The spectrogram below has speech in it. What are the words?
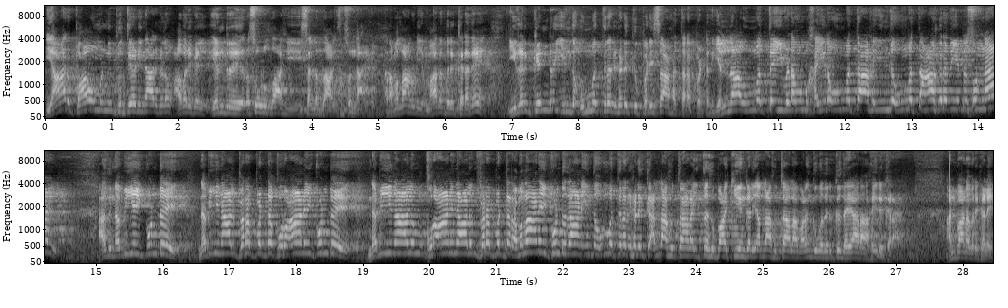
யார் பாவ மன்னிப்பு தேடினார்களோ அவர்கள் என்று ரசூலுல்லாஹி சல்லந்தாலிசம் சொன்னார்கள். ரமலானுடைய மாதம் இருக்கிறதே இதற்கென்று இந்த உம்மத்தினர்களுக்கு பரிசாக தரப்பட்டது. எல்லா உம்மத்தை விடவும் ஹைர உம்மத்தாக இந்த உம்மத்து ஆகிறது என்று சொன்னால் அது நபியை கொண்டு நபியினால் பெறப்பட்ட குரானை கொண்டு நபியினாலும் குரானினாலும் பெறப்பட்ட ரமலானை கொண்டுதான் இந்த உம்மத்தினர்களுக்கு அல்லாஹு தாலா இத்தகு பாக்கியங்களை அல்லாஹு தாலா வழங்குவதற்கு தயாராக இருக்கிறார் அன்பானவர்களே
